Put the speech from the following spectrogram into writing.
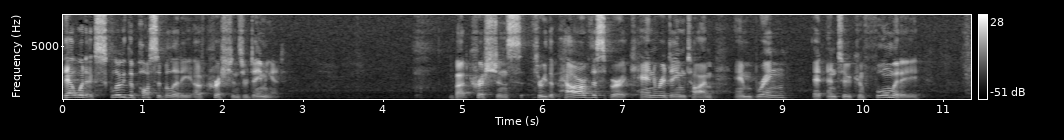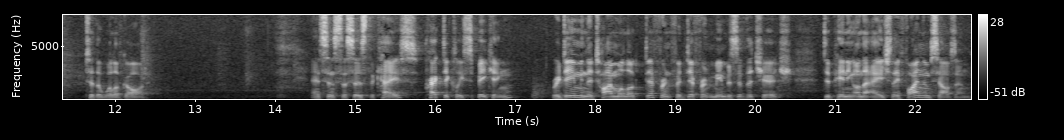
that would exclude the possibility of Christians redeeming it. But Christians, through the power of the Spirit, can redeem time and bring it into conformity to the will of God. And since this is the case, practically speaking, redeeming the time will look different for different members of the church depending on the age they find themselves in.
